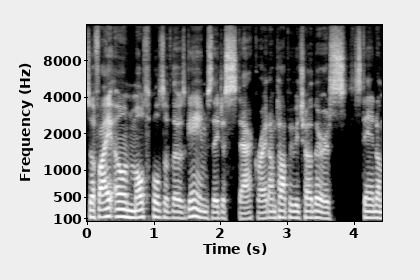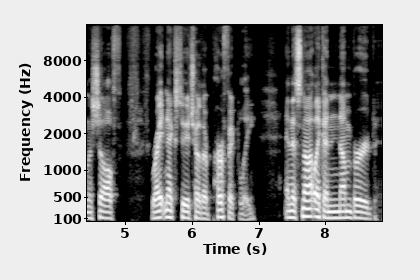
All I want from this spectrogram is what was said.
So if I own multiples of those games, they just stack right on top of each other or stand on the shelf right next to each other perfectly. And it's not like a numbered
